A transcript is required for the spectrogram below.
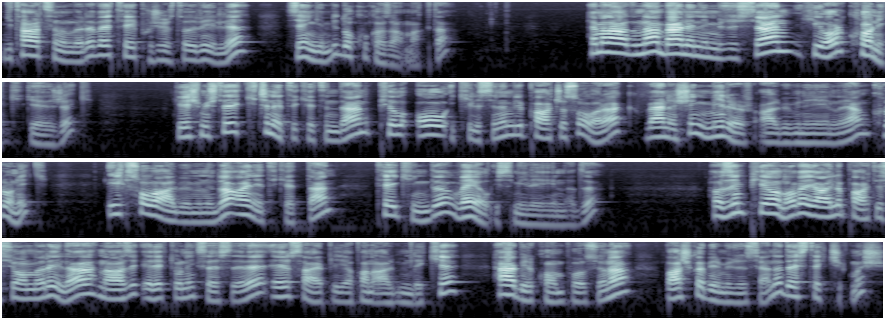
gitar tınıları ve tape hışırtıları ile zengin bir doku kazanmakta. Hemen ardından Berlinli müzisyen Hior Kronik gelecek. Geçmişte Kitchen etiketinden Pill O ikilisinin bir parçası olarak Vanishing Mirror albümünü yayınlayan Kronik, ilk solo albümünü de aynı etiketten Taking the Veil ismiyle yayınladı. Hazin piyano ve yaylı partisyonlarıyla nazik elektronik seslere ev sahipliği yapan albümdeki her bir kompozisyona başka bir müzisyen de destek çıkmış.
